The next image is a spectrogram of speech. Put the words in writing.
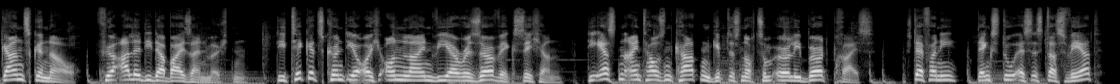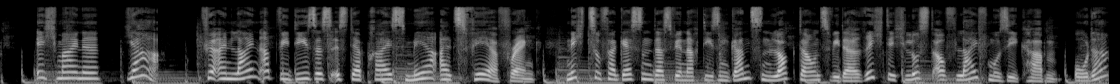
Ganz genau. Für alle, die dabei sein möchten. Die Tickets könnt ihr euch online via Reservix sichern. Die ersten 1000 Karten gibt es noch zum Early Bird Preis. Stephanie, denkst du, es ist das wert? Ich meine, ja. Für ein Line-up wie dieses ist der Preis mehr als fair, Frank. Nicht zu vergessen, dass wir nach diesen ganzen Lockdowns wieder richtig Lust auf Live-Musik haben, oder?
